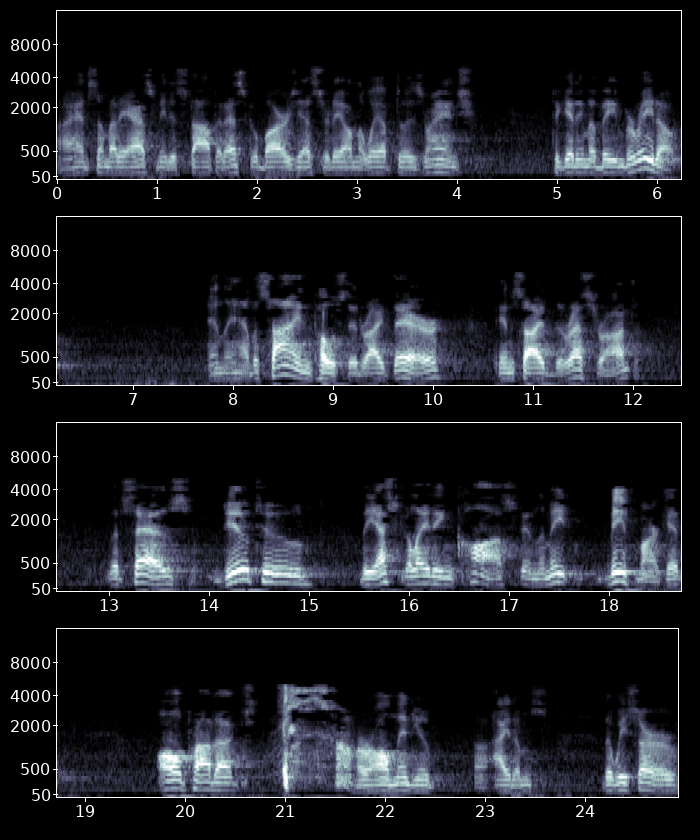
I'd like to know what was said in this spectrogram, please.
I had somebody ask me to stop at Escobar's yesterday on the way up to his ranch to get him a bean burrito. And they have a sign posted right there inside the restaurant that says, due to the escalating cost in the meat beef market, all products or all menu uh, items that we serve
